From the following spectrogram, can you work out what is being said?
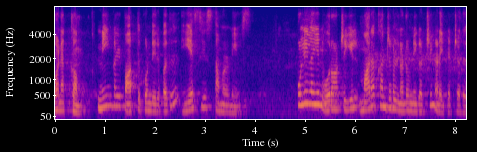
வணக்கம். நீங்கள் பார்த்து கொண்டிருப்பது எஸ் எஸ் தமிழ் நியூஸ். புள்ளிலையின் ஊராட்சியில் மரக்கன்றுகள் நடும் நிகழ்ச்சி நடைபெற்றது.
